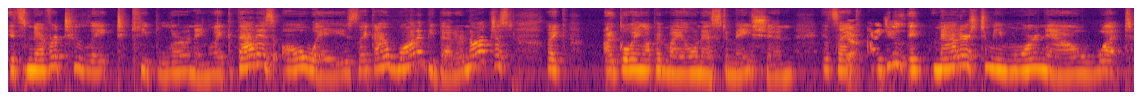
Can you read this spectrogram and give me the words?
it's never too late to keep learning. Like, that is always, like, I want to be better, not just like, I going up in my own estimation. It's like Yeah. I do. It matters to me more now what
